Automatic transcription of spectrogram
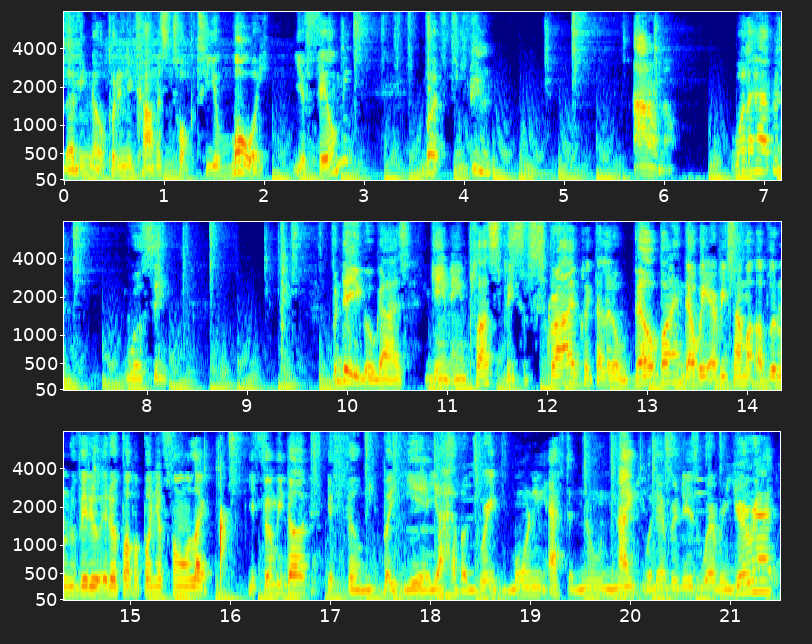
Let me know. Put in your comments. Talk to your boy. You feel me? But I don't know. Will it happen? We'll see. But there you go, guys. Game Aim Plus. Please subscribe. Click that little bell button. That way, every time I upload a new video, it'll pop up on your phone. Like, you feel me, dog? You feel me? But yeah, y'all have a great morning, afternoon, night, whatever it is, wherever you're at.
